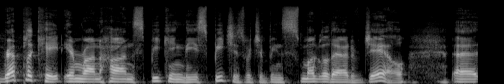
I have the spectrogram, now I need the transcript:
replicate Imran Khan speaking these speeches, which have been smuggled out of jail, uh,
